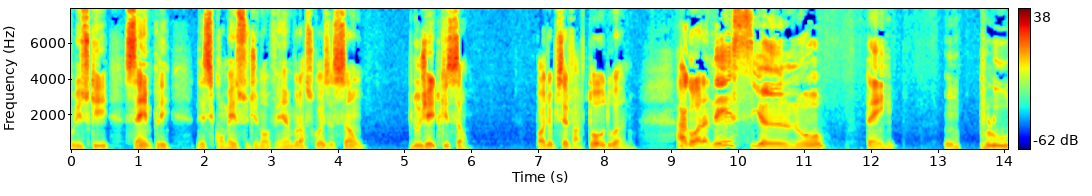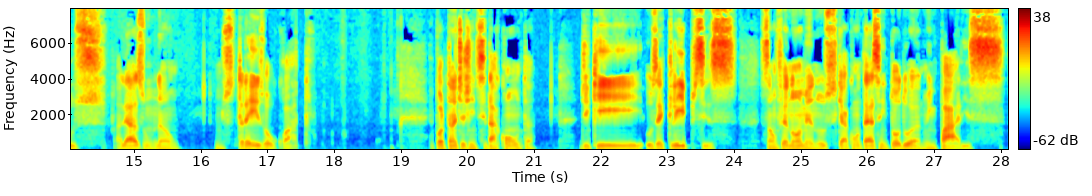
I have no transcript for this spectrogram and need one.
Por isso que sempre nesse começo de novembro as coisas são do jeito que são. Pode observar todo ano. Agora, nesse ano, tem um plus, aliás, um não, uns três ou quatro. É importante a gente se dar conta de que os eclipses são fenômenos que acontecem todo ano, em pares.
